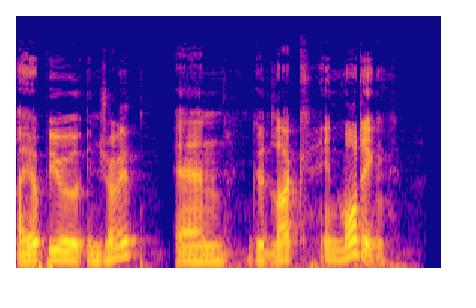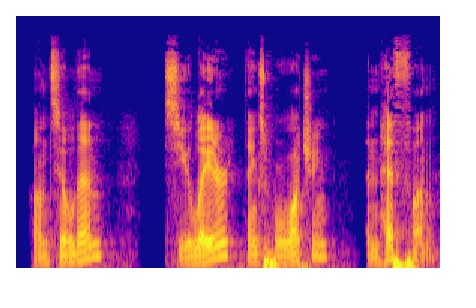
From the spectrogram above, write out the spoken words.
I hope you enjoyed and good luck in modding. Until then, see you later, thanks for watching and have fun.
